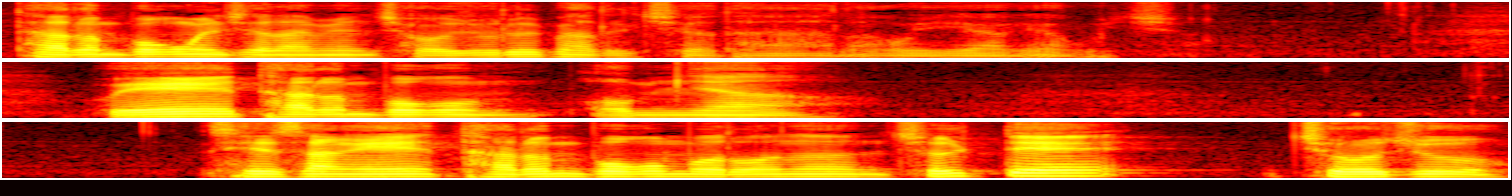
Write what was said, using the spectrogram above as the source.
다른 복음을 전하면 저주를 받을지어다 라고 이야기하고 있죠. 왜 다른 복음 없냐? 세상의 다른 복음으로는 절대 저주,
